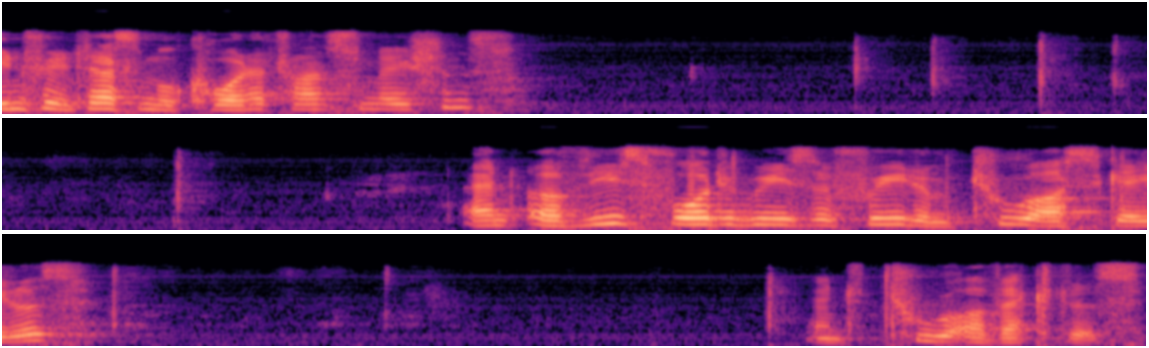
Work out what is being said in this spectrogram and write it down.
infinitesimal coordinate transformations. And of these four degrees of freedom, two are scalars and two are vectors.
